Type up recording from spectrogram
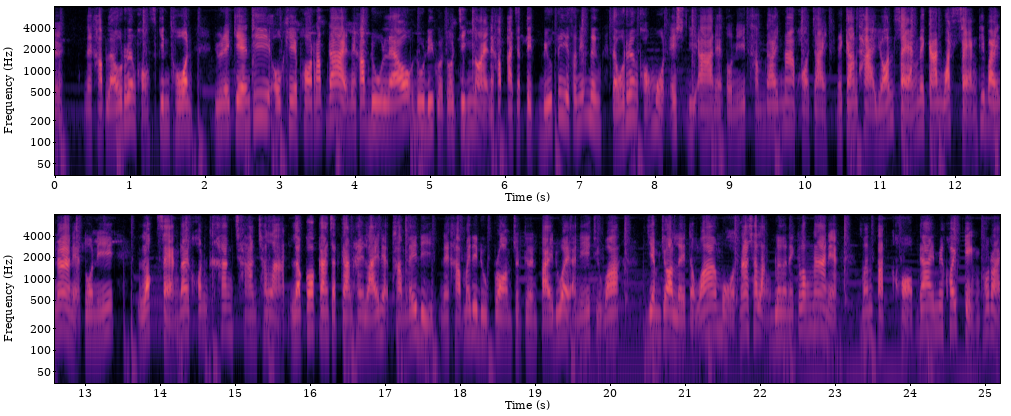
เลยนะครับแล้วเรื่องของสกินโทนอยู่ในเกณฑ์ที่โอเคพอรับได้นะครับดูแล้วดูดีกว่าตัวจริงหน่อยนะครับอาจจะติดบิวตี้สักนิดนึง แต่ว่าเรื่องของโหมด HDR เนี่ยตัวนี้ทำได้น่าพอใจ ในการถ่ายย้อนแสงในการวัดแสงที่ใบหน้าเนี่ยตัวนี้ ล็อกแสงได้ค่อนข้างชาญฉลาด แล้วก็การจัดการไฮไลท์เนี่ยทำได้ดีนะครับไม่ได้ดูปลอมจนเกินไปด้วย อันนี้ถือว่าเยี่ยมยอดเลย แต่ว่าโหมดหน้าฉลังเบลอในกล้องหน้าเนี่ยมันตัดขอบได้ไม่ค่อยเก่งเท่าไหร่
